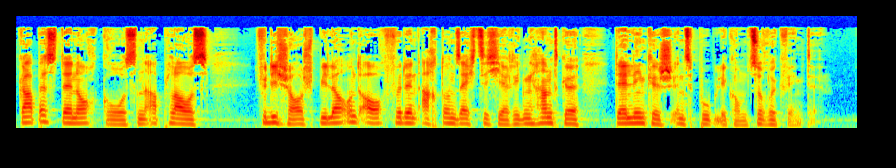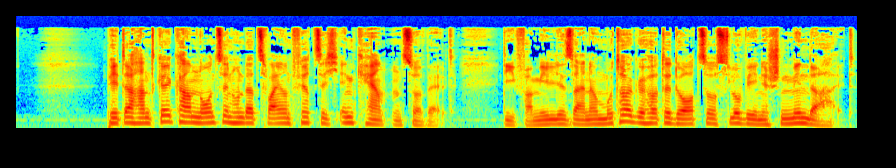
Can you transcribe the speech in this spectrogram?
gab es dennoch großen Applaus. Für die Schauspieler und auch für den 68-jährigen Handke, der linkisch ins Publikum zurückwinkte. Peter Handke kam 1942 in Kärnten zur Welt. Die Familie seiner Mutter gehörte dort zur slowenischen Minderheit.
